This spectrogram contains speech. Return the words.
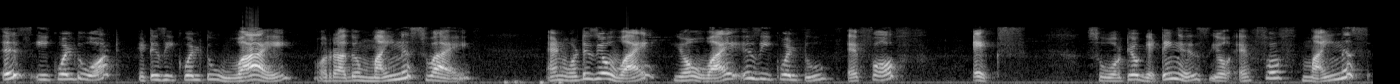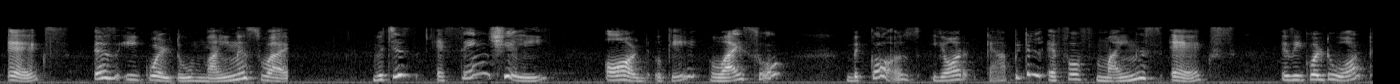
is equal to what? It is equal to y or rather minus y and what is your y? Your y is equal to f of x. So what you're getting is your f of minus x is equal to minus y which is essentially odd okay why so because your capital F of minus x is equal to what?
